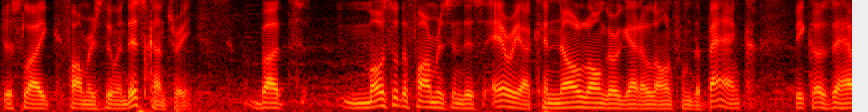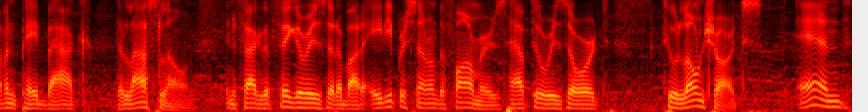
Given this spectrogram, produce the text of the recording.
just like farmers do in this country. But most of the farmers in this area can no longer get a loan from the bank because they haven't paid back their last loan. In fact, the figure is that about 80% of the farmers have to resort to loan sharks. And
